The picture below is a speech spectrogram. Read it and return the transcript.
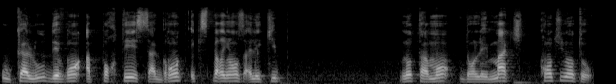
ou Kalou devront apporter sa grande expérience à l'équipe, notamment dans les matchs continentaux.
